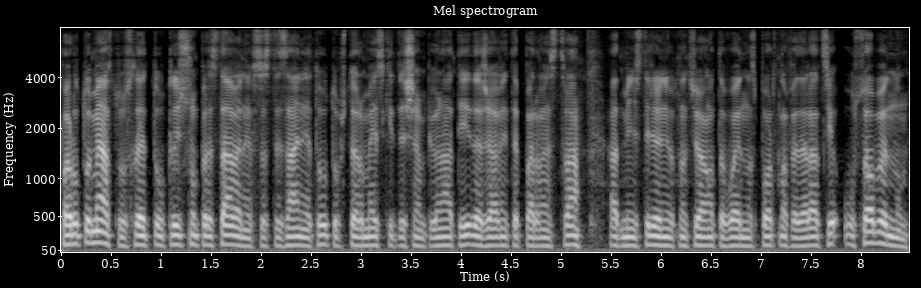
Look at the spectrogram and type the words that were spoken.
Първото място след отлично представяне в състезанията от общоармейските шампионати и държавните първенства, администрирани от Националната военна спортна федерация, особено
